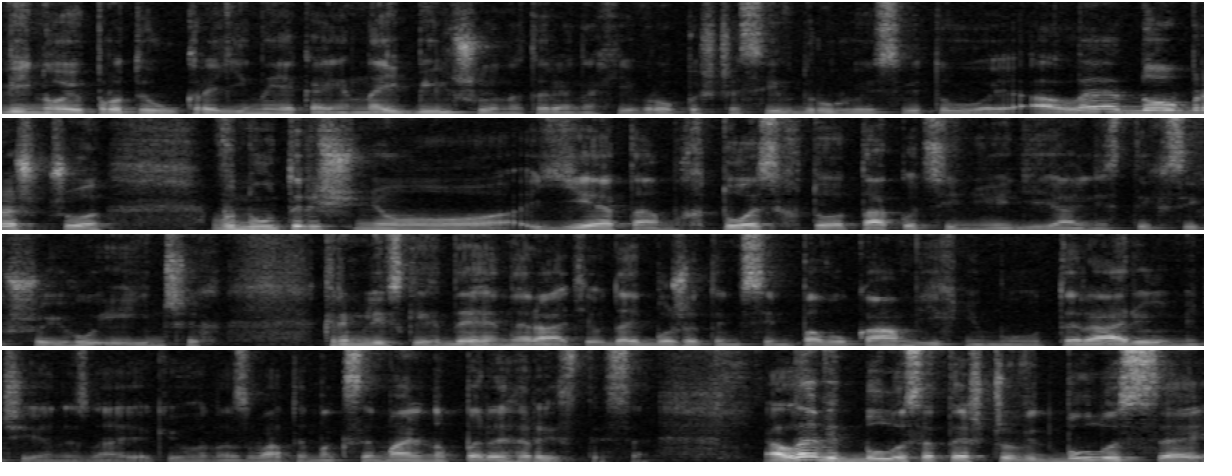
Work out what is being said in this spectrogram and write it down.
війною проти України, яка є найбільшою на теренах Європи з часів Другої світової. Але добре, що внутрішньо є там хтось, хто так оцінює діяльність тих всіх Шойгу і інших кремлівських дегенератів. Дай Боже тим всім павукам в їхньому тераріумі, чи я не знаю, як його назвати, максимально перегристися. Але відбулося те, що відбулося,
